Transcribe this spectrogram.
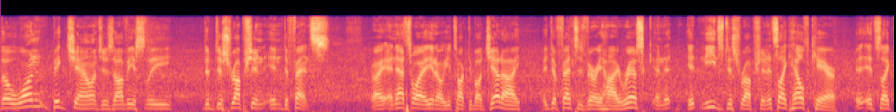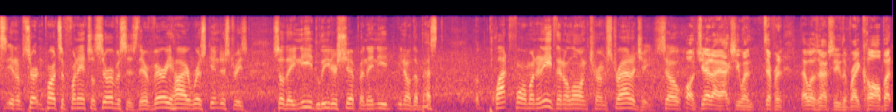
the one big challenge is obviously the disruption in defense. Right, and that's why you know you talked about Jedi. Defense is very high risk, and it, it needs disruption. It's like healthcare. It's like you know certain parts of financial services. They're very high risk industries, so they need leadership and they need you know the best platform underneath in a long-term strategy. So, well, Jedi actually went different. That wasn't actually the right call, but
